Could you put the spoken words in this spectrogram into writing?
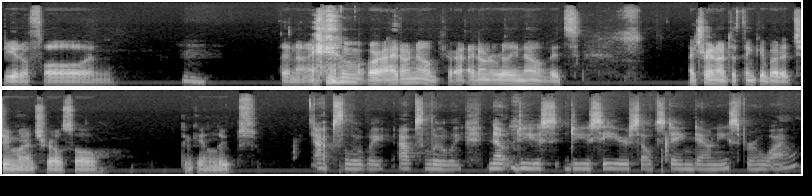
beautiful and Mm. than I am, or I don't know. I don't really know. It's I try not to think about it too much, or else I'll think in loops. Absolutely, absolutely. Now, do you do you see yourself staying down east for a while?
